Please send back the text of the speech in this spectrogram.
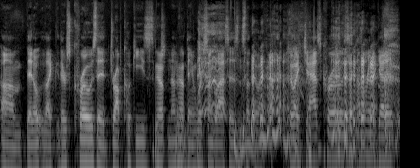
Um, they like. There's crows that drop cookies. Which Yep, none yep. of them they wear sunglasses and stuff. They're like, they're like jazz crows. I don't really get it.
